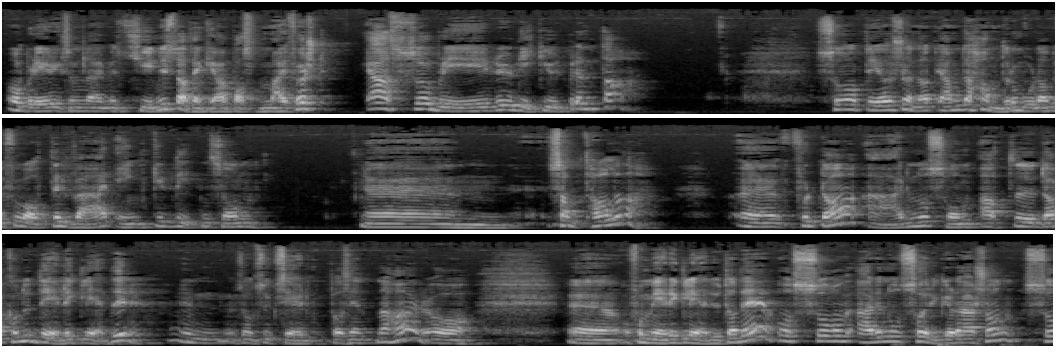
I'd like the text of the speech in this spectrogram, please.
og blir liksom nærmest kynisk, da tenker jeg ja, pass på meg først, ja, så blir du like utbrent da. Sånn at det å skjønne at ja, men det handler om hvordan du forvalter hver enkelt liten sånn eh, samtale, da. Eh, for da er det noe sånn at eh, da kan du dele gleder, som sånn suksesspasientene har, og, eh, og får mer glede ut av det. Og så er det noen sorger der sånn, så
